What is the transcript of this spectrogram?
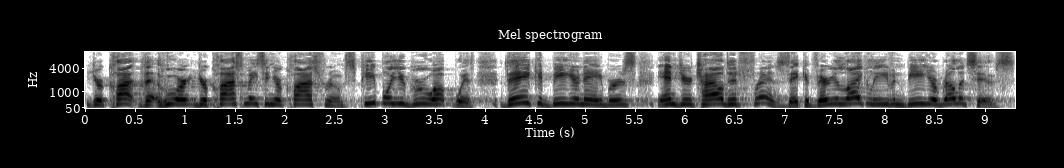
your cla- that, who are your classmates in your classrooms, people you grew up with. They could be your neighbors and your childhood friends. They could very likely even be your relatives.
